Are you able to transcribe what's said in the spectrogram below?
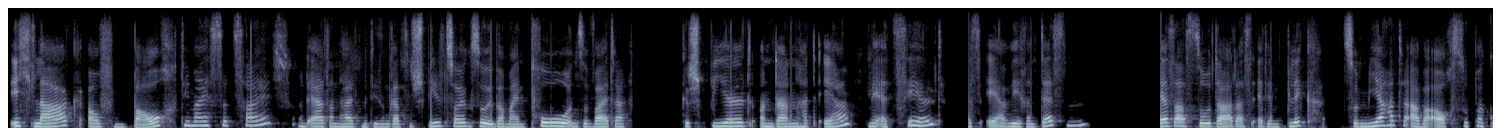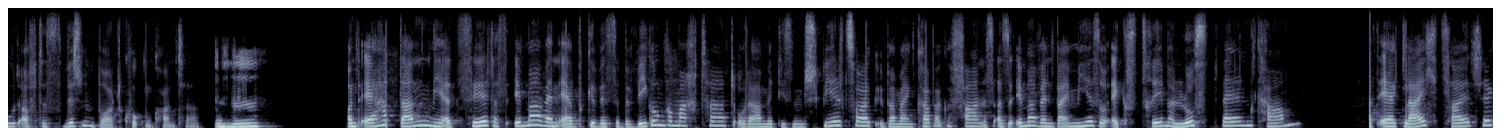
ich lag aufm Bauch die meiste Zeit und er hat dann halt mit diesem ganzen Spielzeug so über meinen Po und so weiter gespielt und dann hat er mir erzählt, dass er währenddessen er saß so da, dass er den Blick zu mir hatte, aber auch super gut auf das Vision Board gucken konnte. Mhm. Und er hat dann mir erzählt, dass immer, wenn er gewisse Bewegungen gemacht hat oder mit diesem Spielzeug über meinen Körper gefahren ist also, immer wenn bei mir so extreme Lustwellen kamen, hat er gleichzeitig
